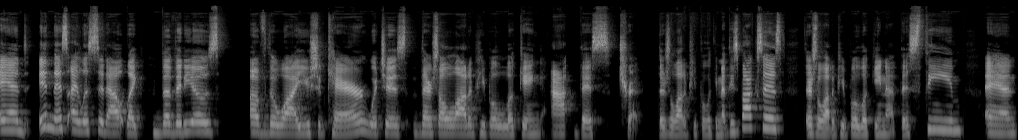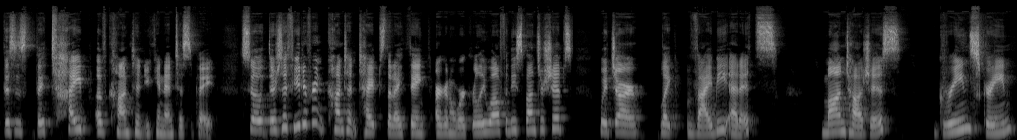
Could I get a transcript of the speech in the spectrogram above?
And in this, I listed out like the videos of the why you should care, which is there's a lot of people looking at this trip. There's a lot of people looking at these boxes. There's a lot of people looking at this theme. And this is the type of content you can anticipate. So there's a few different content types that I think are going to work really well for these sponsorships, which are like vibey edits, montages, green screen,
